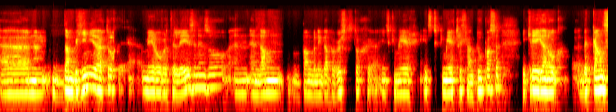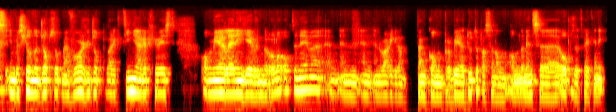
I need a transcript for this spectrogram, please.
uh, dan begin je daar toch meer over te lezen en zo. En, en dan, dan ben ik dat bewust toch eh, iets meer, iets meer terug gaan toepassen. Ik kreeg dan ook de kans in verschillende jobs, ook mijn vorige job waar ik tien jaar heb geweest, om meer leidinggevende rollen op te nemen en, en, en, en waar ik dan dan kon proberen toe te passen om, om de mensen open te trekken. En, ik,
